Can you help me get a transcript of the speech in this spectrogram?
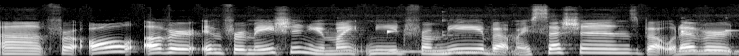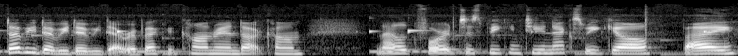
Uh, for all other information you might need from me about my sessions, about whatever, www.rebeccaconran.com. And I look forward to speaking to you next week, y'all. Bye.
